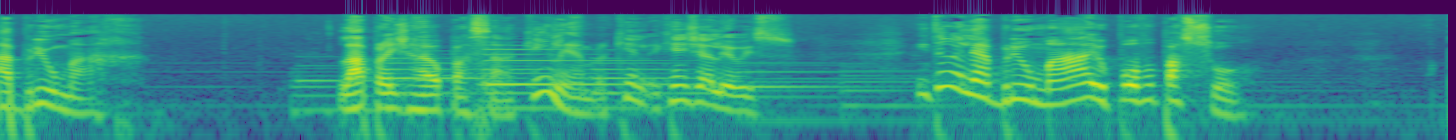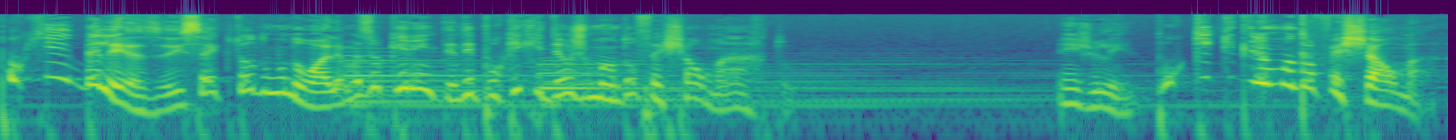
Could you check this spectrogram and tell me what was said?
abriu o mar? Lá para Israel passar. Quem lembra? Quem, quem já leu isso? Então ele abriu o mar e o povo passou. Por que, beleza, isso aí que todo mundo olha, mas eu queria entender por que, que Deus mandou fechar o mar. Tu? Hein, Julinho? Por que, que Deus mandou fechar o mar?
